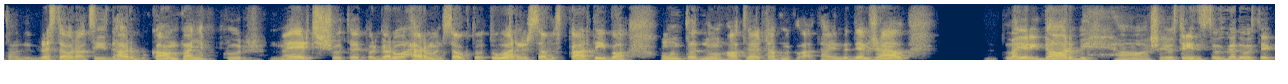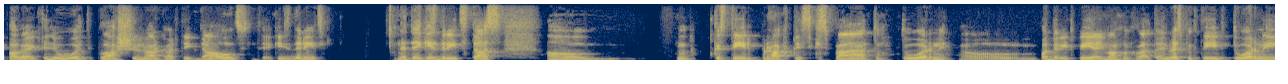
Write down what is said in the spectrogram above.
tāda restaurācijas darbu kampaņa, kur mērķis šo te par garo Hermanu saukto torni ir savest kārtībā un tad nu, atvērt apmeklētājiem. Bet, diemžēl, lai arī darbi šajos 30 gados tiek paveikti ļoti plaši un ārkārtīgi daudz, tiek izdarīts, netiek izdarīts tas, nu, kas tīri praktiski spētu torni padarīt pieejamu apmeklētājiem. Respektīvi, tornī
